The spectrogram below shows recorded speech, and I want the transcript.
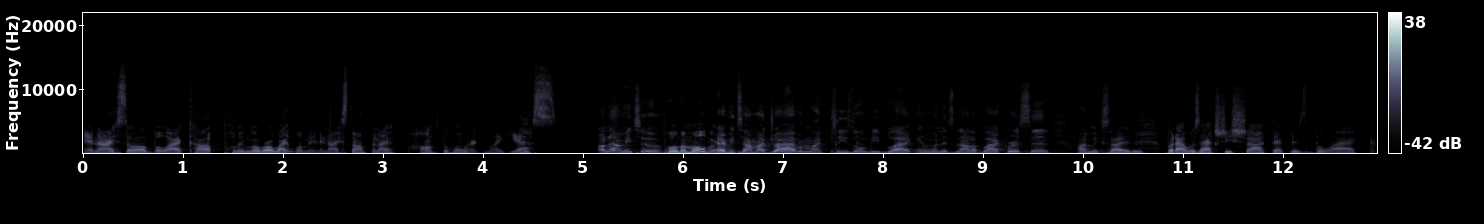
and I saw a black cop pulling over a white woman, and I stomped and I honked the horn. Like, yes, Oh no, me too. pull them over. Every time I drive, I'm like, please don't be black. And when it's not a black person, I'm excited. But I was actually shocked that this black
